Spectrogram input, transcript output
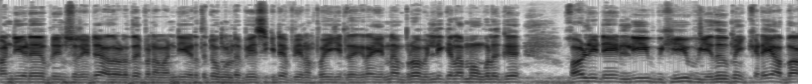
வண்டி எடு அப்படின்னு சொல்லிட்டு அதோட தான் இப்போ நான் வண்டி எடுத்துகிட்டு உங்கள்கிட்ட பேசிக்கிட்டு அப்படி நான் போய்கிட்டு இருக்கிறேன். என்ன ப்ரோ வெள்ளிக்கிழமை உங்களுக்கு ஹாலிடே லீவ் ஹீவ் எதுவுமே கிடையாதா?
